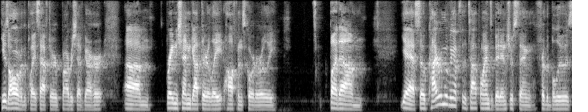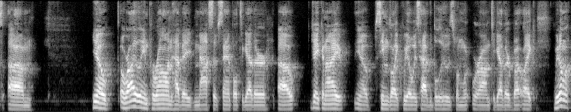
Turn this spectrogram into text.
He was all over the place after Barbashev got hurt. Um, Brayden Schenn got there late. Hoffman scored early, but um, yeah, so Kyrou moving up to the top line is a bit interesting for the Blues. Um, you know, O'Reilly and Perron have a massive sample together. Uh, Jake and I, you know, seems like we always have the Blues when we're, we're on together, but like we don't.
